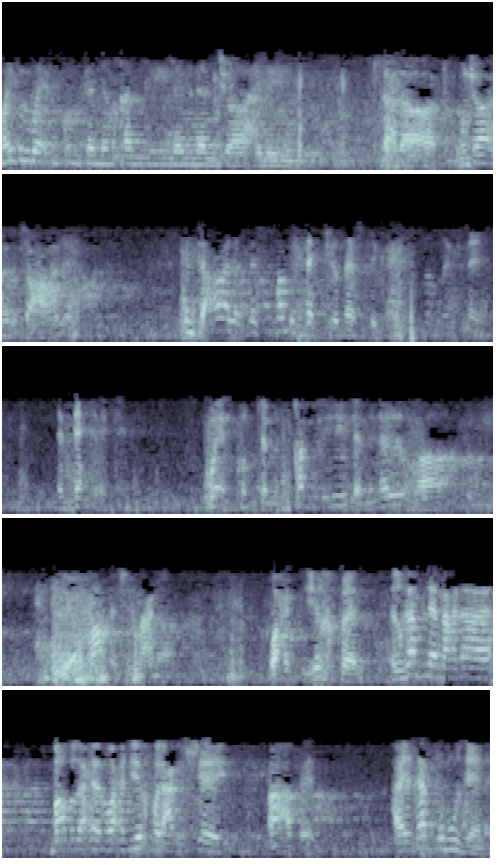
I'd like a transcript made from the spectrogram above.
ما يقول وإن كنت من قبله لمن الجاهلين. لا لا مو جاهل تعالى انت عالم بس ما بتذكر نفسك. إحنا نذكرك وين كنت من قبله لمن الغافلين. الغافل شو معناه؟ واحد يغفل. الغفلة معناها بعض الأحيان واحد يغفل عن الشيء. غافل. هاي الغفلة مو زينة.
